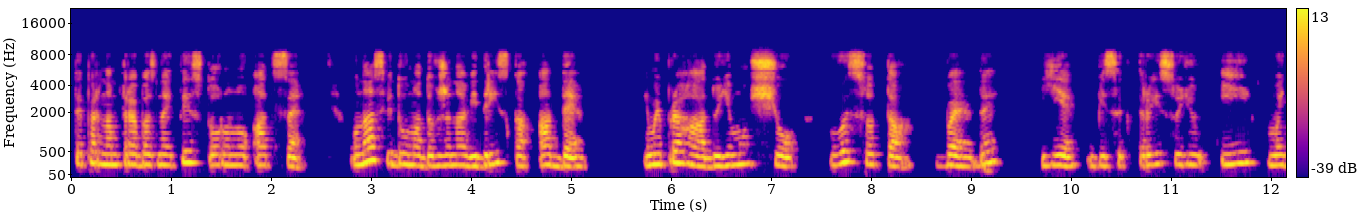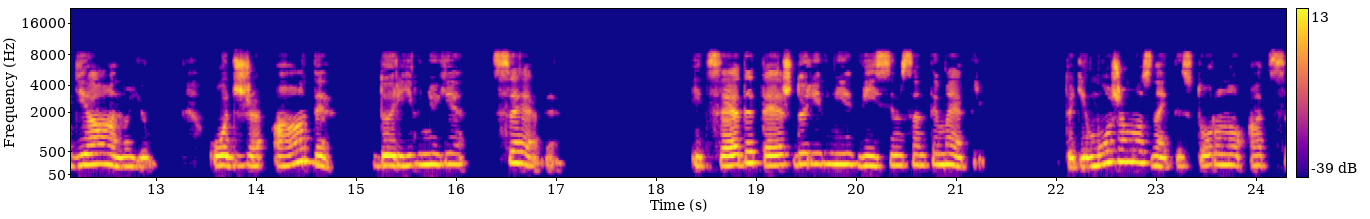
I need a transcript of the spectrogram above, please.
Тепер нам треба знайти сторону АЦ. У нас відома довжина відрізка АД, і ми пригадуємо, що висота БД є бісектрисою і медіаною. Отже, АД дорівнює СД. І СД теж дорівнює 8 см. Тоді можемо знайти сторону АС.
